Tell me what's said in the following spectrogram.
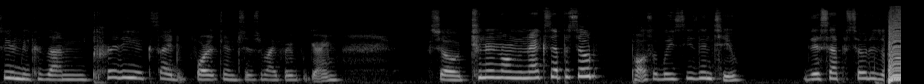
soon because I'm pretty excited for it since it's my favorite game so tune in on the next episode possibly season 2 this episode is.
